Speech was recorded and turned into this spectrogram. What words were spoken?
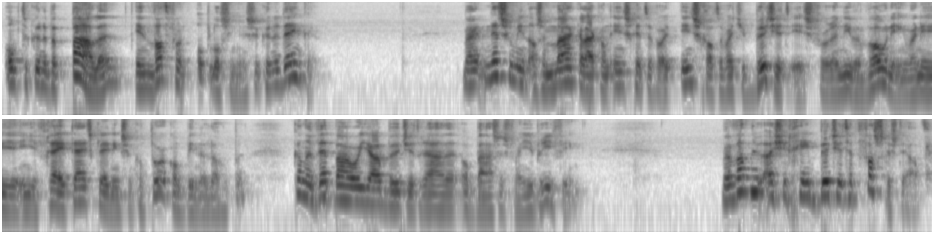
om te kunnen bepalen in wat voor oplossingen ze kunnen denken. Maar net zo min als een makelaar kan inschatten wat je budget is voor een nieuwe woning wanneer je in je vrije tijdskleding zijn kantoor komt binnenlopen, kan een wetbouwer jouw budget raden op basis van je briefing. Maar wat nu als je geen budget hebt vastgesteld?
